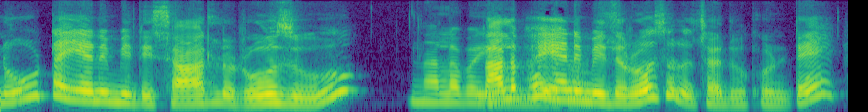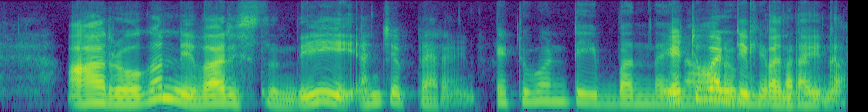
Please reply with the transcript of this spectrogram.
108 సార్లు రోజు 48 48 రోజులు. చదువుకుంటే ఆ రోగం నివారిస్తుంది అని చెప్పారాయన. ఎటువంటి ఇబ్బందైనా ఎటువంటి ఇబ్బందైనా. ఆరోగ్యపరంగా.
